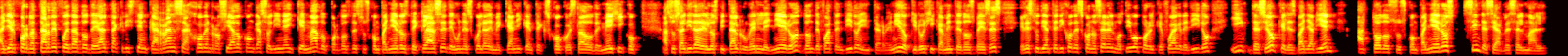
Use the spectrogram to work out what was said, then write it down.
Ayer por la tarde fue dado de alta Cristian Carranza, joven rociado con gasolina y quemado por dos de sus compañeros de clase de una escuela de mecánica en Texcoco, Estado de México. A su salida del hospital Rubén Leñero, donde fue atendido e intervenido quirúrgicamente dos veces, el estudiante dijo desconocer el motivo por el que fue agredido y deseó que les vaya bien a todos sus compañeros sin desearles el mal.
